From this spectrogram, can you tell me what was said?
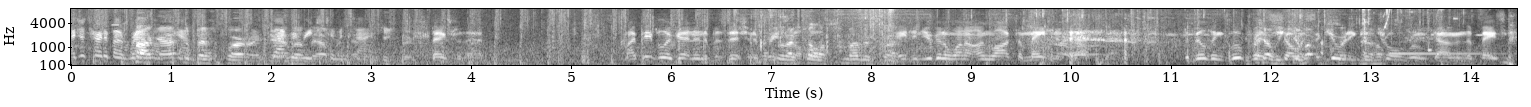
I just heard about Fuck, Ralph's that's the best part right there. Glad we reached him in time. Thanks for that. My people are getting into a position to That's breach the I hole. a smother truck. Agent, you're gonna want to unlock the maintenance box. The building Until blueprints we show a security the control room down in the basement.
